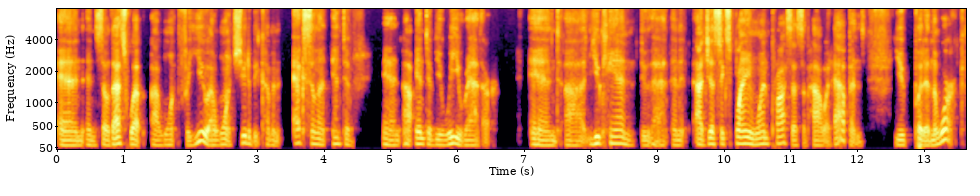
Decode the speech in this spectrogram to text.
And, and so that's what I want for you. I want you to become an excellent interview and uh, interviewee rather and uh, you can do that. And it, I just explained one process of how it happens. You put in the work.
